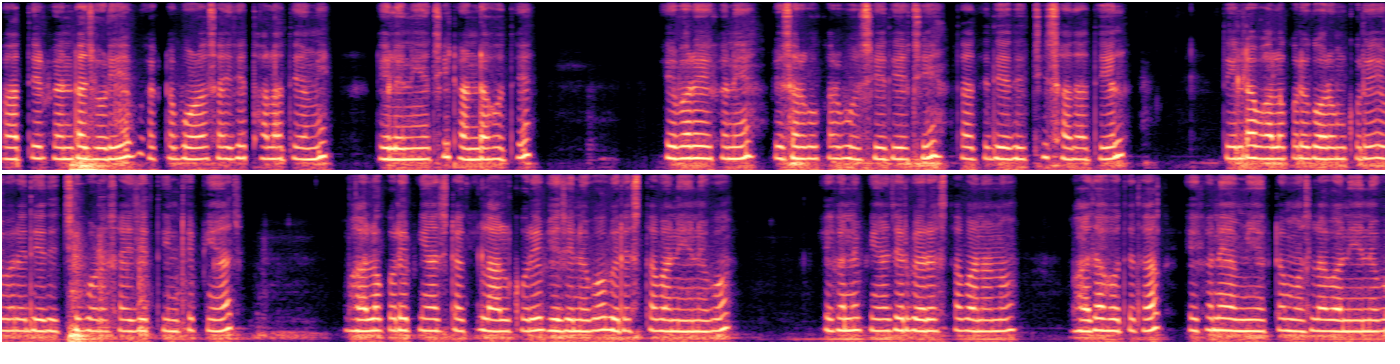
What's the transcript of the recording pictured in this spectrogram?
ভাতের ফ্যানটা ঝরিয়ে একটা বড় সাইজের থালাতে আমি ঢেলে নিয়েছি ঠান্ডা হতে। এবারে এখানে প্রেসার কুকার বসিয়ে দিয়েছি, তাতে দিয়ে দিচ্ছি সাদা তেল। তেলটা ভালো করে গরম করে এবারে দিয়ে দিচ্ছি বড় সাইজের তিনটে পেঁয়াজ। ভালো করে পেঁয়াজটাকে লাল করে ভেজে নেব, বেরেস্তা বানিয়ে নেব। এখানে পেঁয়াজের বেরেস্তা বানানো ভাজা হতে থাক, এখানে আমি একটা মশলা বানিয়ে নেব।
